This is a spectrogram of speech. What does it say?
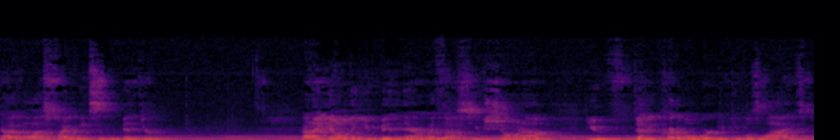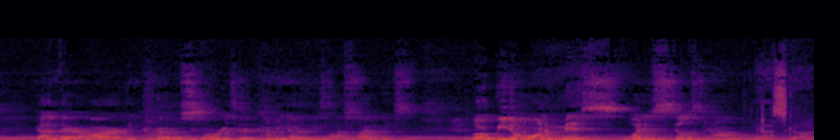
God, the last five weeks that we've been through. God, I know that you've been there with us. You've shown up. You've done incredible work in people's lives. God, there are incredible stories that are coming out of these last five weeks. Lord, we don't want to miss what is still to come. Yes, God.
